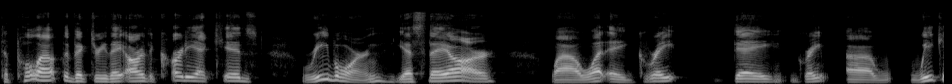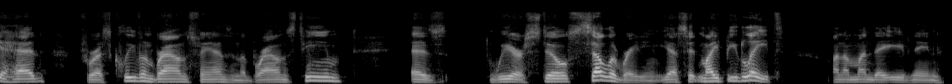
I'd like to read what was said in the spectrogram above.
to pull out the victory. They are the Cardiac Kids reborn. Yes, they are. Wow, what a great day, great uh, week ahead for us Cleveland Browns fans and the Browns team as we are still celebrating. Yes, it might be late on a Monday evening,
